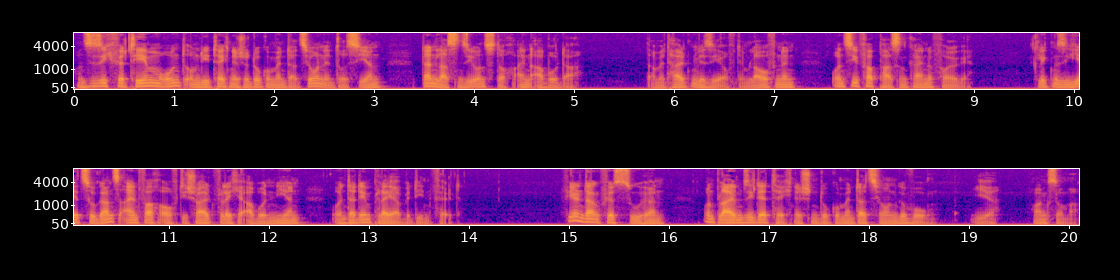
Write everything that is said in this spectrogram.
und Sie sich für Themen rund um die technische Dokumentation interessieren, dann lassen Sie uns doch ein Abo da. Damit halten wir Sie auf dem Laufenden und Sie verpassen keine Folge. Klicken Sie hierzu ganz einfach auf die Schaltfläche Abonnieren unter dem Player-Bedienfeld. Vielen Dank fürs Zuhören und bleiben Sie der technischen Dokumentation gewogen. Ihr Frank Sommer.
